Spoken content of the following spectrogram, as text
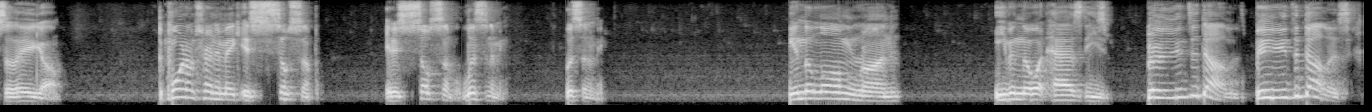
So, there you go. The point I'm trying to make is so simple. It is so simple. Listen to me. Listen to me. In the long run, even though it has these billions of dollars, billions of dollars,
